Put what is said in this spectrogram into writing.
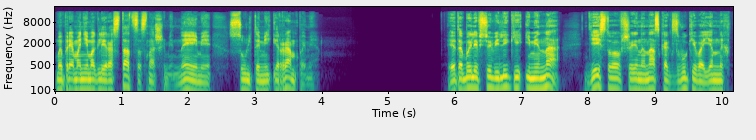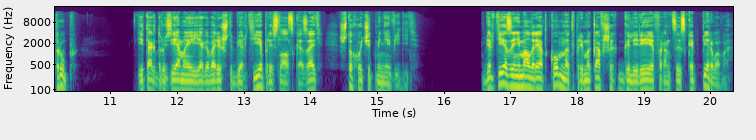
Мы прямо не могли расстаться с нашими неями, сультами и рампами. Это были все великие имена, действовавшие на нас как звуки военных труб, Итак, друзья мои, я говорю, что Бертье прислал сказать, что хочет меня видеть. Бертье занимал ряд комнат, примыкавших к галерее Франциска I.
